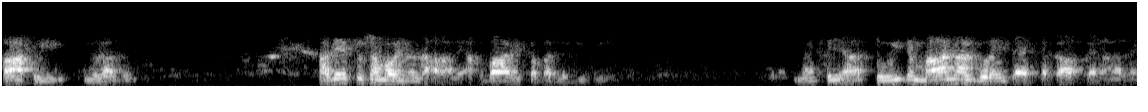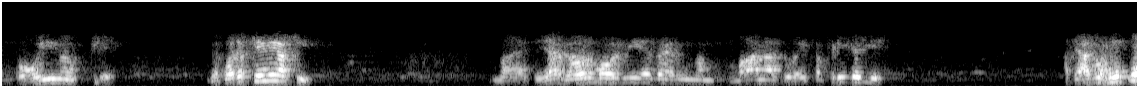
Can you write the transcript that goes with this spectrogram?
خاص ہوئی ملازم۔ ادے تو سمجھنے حال ہے، اخبار خبر لگی تھی۔ میں کہ یار، تو ہی تے ماں نال برائی دا ارتکاب کرانا رہے کوئی میں اٹھے۔ میں کو کیویں میں یار غور مولوی ہے ماں برائی پکڑی گئی ہے. اچھا ہوں کو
